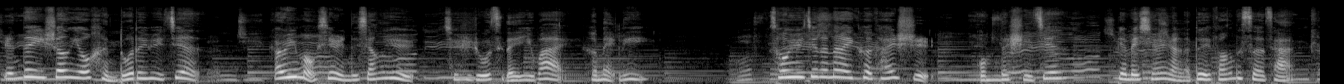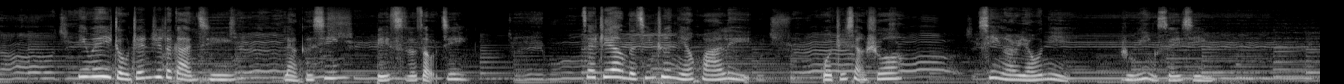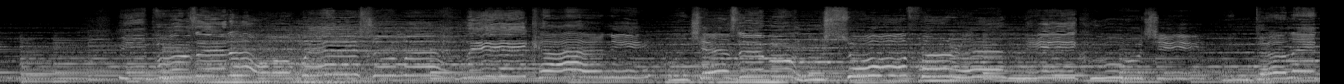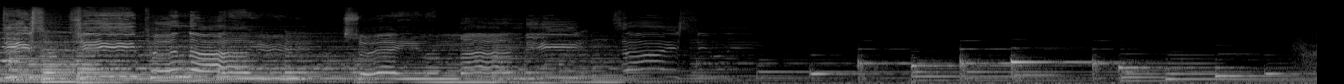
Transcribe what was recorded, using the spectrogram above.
人的一生有很多的遇见，而与某些人的相遇却是如此的意外和美丽。从遇见的那一刻开始，我们的时间便被渲染了对方的色彩，因为一种真挚的感情，两颗心彼此的走近。在这样的青春年华里，我只想说，幸而有你，如影随形。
